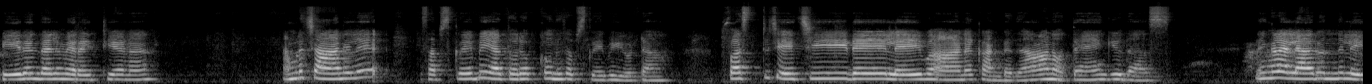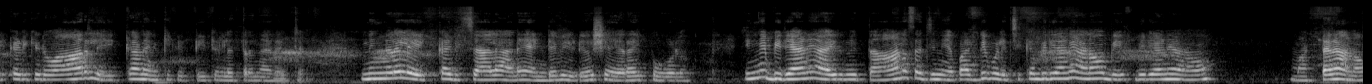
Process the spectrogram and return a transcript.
പേരെന്തായാലും വെറൈറ്റിയാണ് നമ്മുടെ ചാനൽ സബ്സ്ക്രൈബ് ചെയ്യാത്തവരൊക്കെ ഒന്ന് സബ്സ്ക്രൈബ് ചെയ്യൂ കേട്ടോ ഫസ്റ്റ് ചേച്ചിയുടെ ലൈവ് ആണ് കണ്ടത്. ആണോ? Thank you Das. നിങ്ങളെല്ലാവരും ഒന്ന് ലേക്ക് അടിക്കിടും ആറ് ലേക്കാണ് എനിക്ക് കിട്ടിയിട്ടുള്ളത് ഇത്ര നേരമായിട്ട് നിങ്ങൾ ലേക്ക് അടിച്ചാലാണ് എന്റെ വീഡിയോ ഷെയറായി പോവുള്ളൂ. ഇന്ന് ബിരിയാണി ആയിരുന്നു ഇത്താണ് സജിനി. അപ്പം അടിപൊളി. ചിക്കൻ ബിരിയാണി ആണോ ബീഫ് ബിരിയാണി ആണോ? മട്ടനാണോ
